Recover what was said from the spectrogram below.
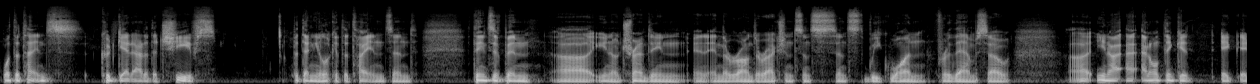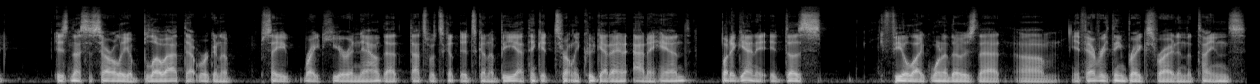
what the Titans could get out of the Chiefs. But then you look at the Titans, and things have been, uh, you know, trending in, in the wrong direction since since week one for them. So, uh, you know, I, I don't think it, it it is necessarily a blowout that we're going to say right here and now that that's what's gonna, it's going to be. I think it certainly could get out of hand. But again, it, it does feel like one of those that um, if everything breaks right and the Titans,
